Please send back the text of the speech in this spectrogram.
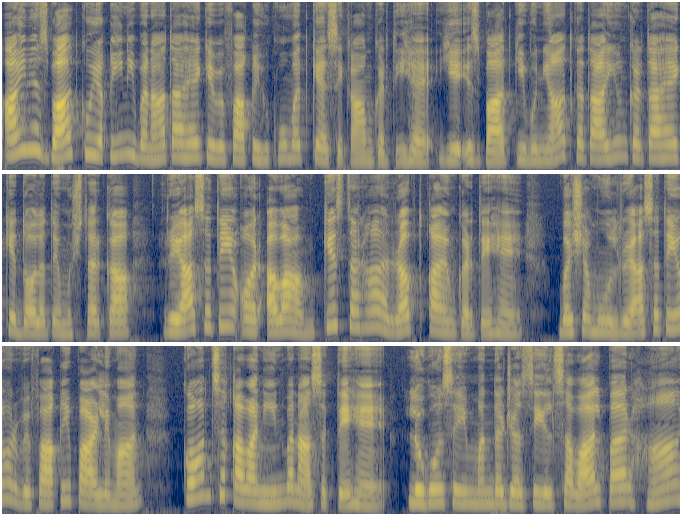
آئین اس بات کو یقینی بناتا ہے کہ وفاقی حکومت کیسے کام کرتی ہے یہ اس بات کی بنیاد کا تعین کرتا ہے کہ دولت مشترکہ، ریاستیں اور عوام کس طرح ربط قائم کرتے ہیں بشمول ریاستیں اور وفاقی پارلیمان کون سے قوانین بنا سکتے ہیں لوگوں سے مندرجہ ذیل سوال پر ہاں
